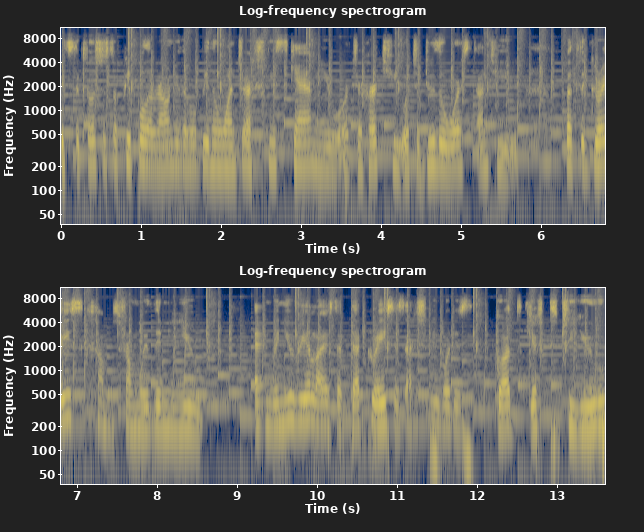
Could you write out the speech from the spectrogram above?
it's the closest of people around you that will be the one to actually scam you or to hurt you or to do the worst unto you but the grace comes from within you and when you realize that that grace is actually what is god's gift to you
